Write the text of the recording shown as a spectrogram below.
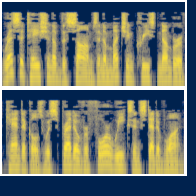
Recitation of the Psalms and a much increased number of canticles was spread over four weeks instead of one.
